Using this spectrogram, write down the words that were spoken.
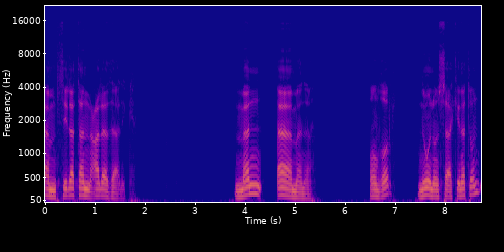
أمثلة على ذلك. من آمن؟ انظر نون ساكنة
